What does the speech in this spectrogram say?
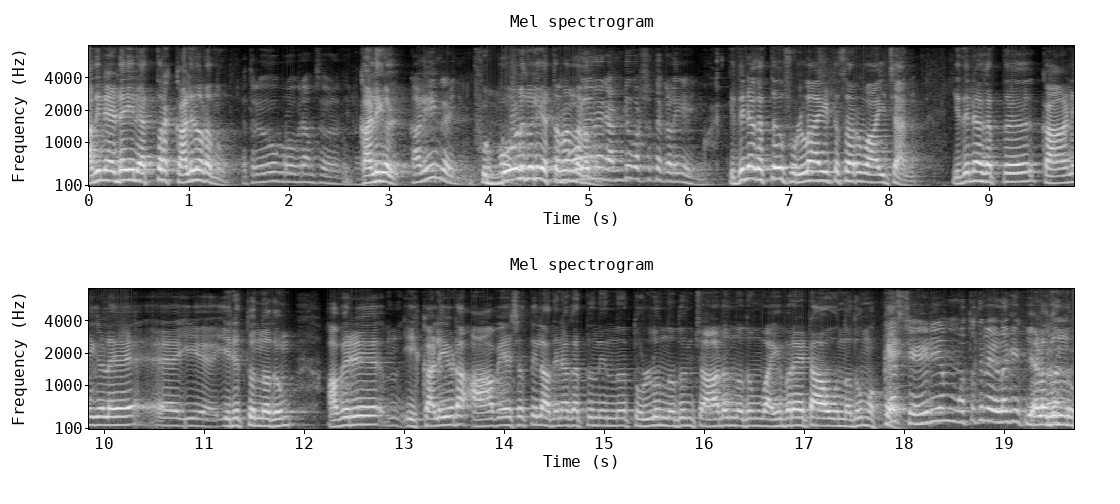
അതിനിടയിൽ എത്ര കളി നടന്നു? എത്രയോ പ്രോഗ്രാംസ് കളികൾ. കളിയും കഴിഞ്ഞു. ഫുട്ബോൾ കളി എത്ര നടന്നു? രണ്ട് വർഷത്തെ കളി കഴിഞ്ഞു. ഇതിനകത്ത് ഫുള്ളായിട്ട് സാർ വായിച്ചാൽ ഇതിനകത്ത് കാണികളെ ഇരുത്തുന്നതും അവർ ഈ കളിയുടെ ആവേശത്തിൽ അതിനകത്ത് നിന്ന് തുള്ളുന്നതും ചാടുന്നതും വൈബ്രേറ്റ് ആവുന്നതും ഒക്കെ സ്റ്റേഡിയം മൊത്തത്തിൽ ഇളകി. ഇളകുന്നു.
